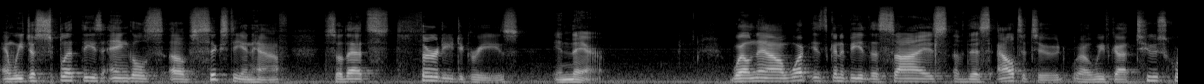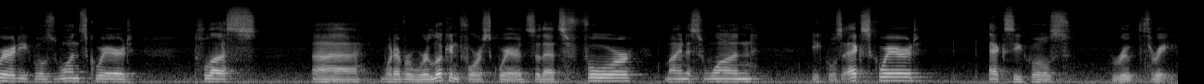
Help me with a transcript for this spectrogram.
And we just split these angles of 60 in half, so that's 30 degrees in there. Well, now, what is going to be the size of this altitude? Well, we've got 2 squared equals 1 squared plus uh, whatever we're looking for squared. So that's 4 minus 1 equals x squared. x equals root 3.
